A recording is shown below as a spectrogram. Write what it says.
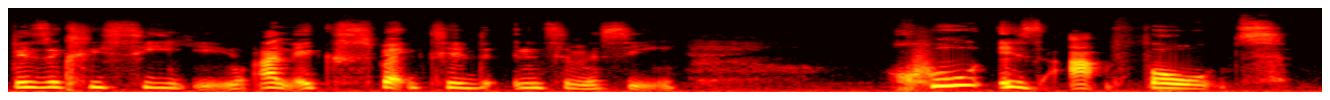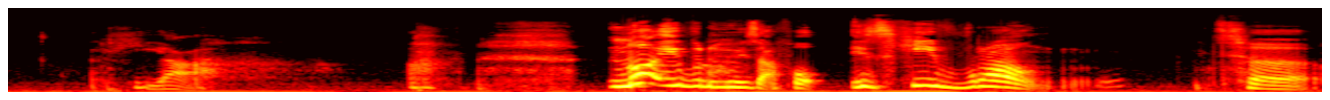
physically see you and expected intimacy. Who is at fault here? Not even who's at fault. Is he wrong to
